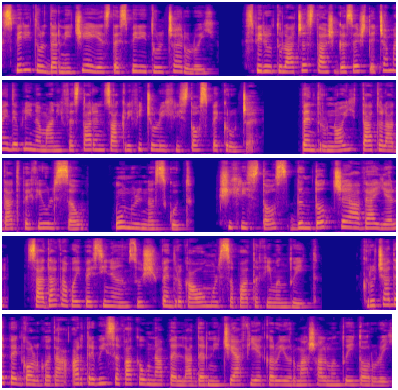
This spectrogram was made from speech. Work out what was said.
Spiritul dărniciei este spiritul cerului. Spiritul acesta își găsește cea mai deplină manifestare în sacrificiul lui Hristos pe cruce. Pentru noi, Tatăl a dat pe Fiul Său, unul născut, și Hristos, dând tot ce avea El, s-a dat apoi pe sine însuși pentru ca omul să poată fi mântuit. Crucea de pe Golgota ar trebui să facă un apel la dărnicia fiecărui urmaș al Mântuitorului.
